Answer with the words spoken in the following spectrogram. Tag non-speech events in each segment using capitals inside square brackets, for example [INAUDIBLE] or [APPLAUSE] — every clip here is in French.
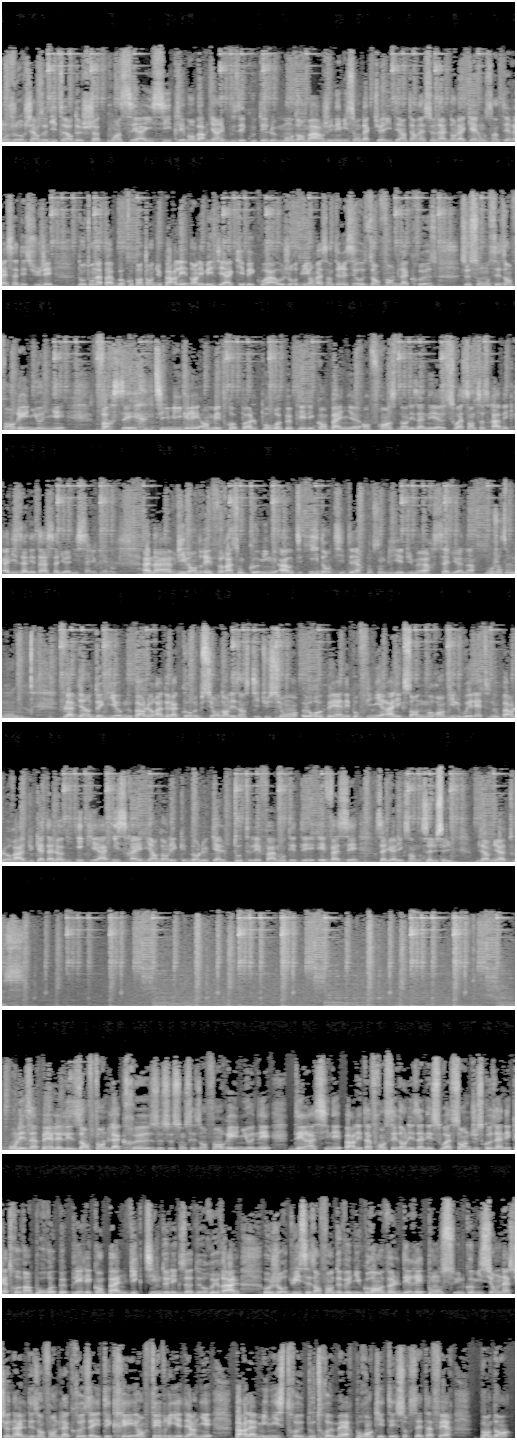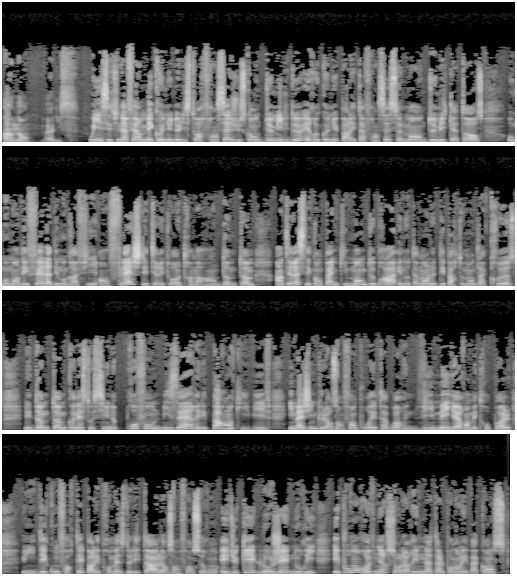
Bonjour chers auditeurs de choc.ca, ici Clément Barguin et vous écoutez Le Monde en Marge, une émission d'actualité internationale dans laquelle on s'intéresse à des sujets dont on n'a pas beaucoup entendu parler dans les médias québécois. Aujourd'hui on va s'intéresser aux enfants de la Creuse, ce sont ces enfants réunionnais forcés [LAUGHS] d'immigrer en métropole pour repeupler les campagnes en France dans les années 60. Ce sera avec Alice Zanetta. Salut Alice. Salut Clément. Anna Villandré fera son coming out identitaire pour son billet d'humeur. Salut Anna. Bonjour tout le monde. Flavien De Guillaume nous parlera de la corruption dans les institutions européennes. Et pour finir, Alexandre Moranville-Ouellette nous parlera du catalogue IKEA israélien dans, les, dans lequel toutes les femmes ont été effacées. Salut Alexandre. Salut, salut. Bienvenue à tous. On les appelle les enfants de la Creuse. Ce sont ces enfants réunionnais, déracinés par l'État français dans les années 60 jusqu'aux années 80 pour repeupler les campagnes victimes de l'exode rural. Aujourd'hui, ces enfants devenus grands veulent des réponses. Une commission nationale des enfants de la Creuse a été créée en février dernier par la ministre d'Outre-mer pour enquêter sur cette affaire pendant un an. Alice. Oui, c'est une affaire méconnue de l'histoire française jusqu'en 2002 et reconnue par l'État français seulement en 2014. Au moment des faits, la démographie en flèche des territoires ultramarins dom-tom intéresse les campagnes qui manquent de bras et notamment le département de la Creuse. Les dom-tom connaissent aussi une profonde misère et les parents qui y vivent imaginent que leurs enfants pourraient avoir une vie meilleure en métropole. Une idée confortée par les promesses de l'État. Leurs enfants seront éduqués, logés, nourris et pourront revenir sur leur île natale pendant les vacances.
